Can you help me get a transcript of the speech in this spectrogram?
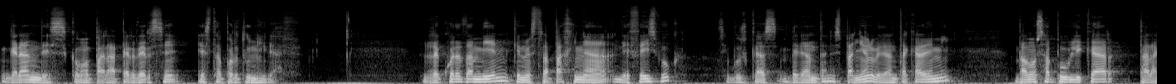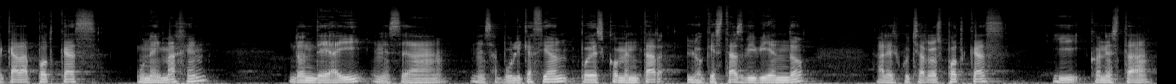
grandes como para perderse esta oportunidad. Recuerda también que nuestra página de Facebook, si buscas Vedanta en español, Vedanta Academy, vamos a publicar para cada podcast una imagen donde ahí, en esa, en esa publicación, puedes comentar lo que estás viviendo al escuchar los podcasts y con esta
